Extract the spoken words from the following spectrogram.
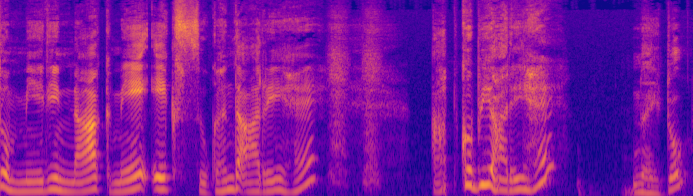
तो मेरी नाक में एक सुगंध आ रही है। आपको भी आ रही है? नहीं तो?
